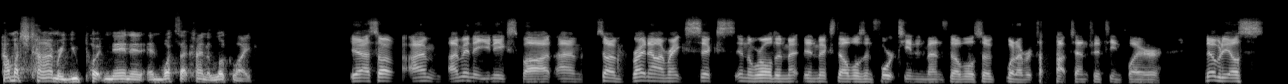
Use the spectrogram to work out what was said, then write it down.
how much time are you putting in and, and what's that kind of look like? Yeah, so I'm I'm in a unique spot. I'm so I'm, right now I'm ranked 6 in the world in in mixed doubles and 14 in men's doubles, so whatever, top 10, 15 player. Nobody else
